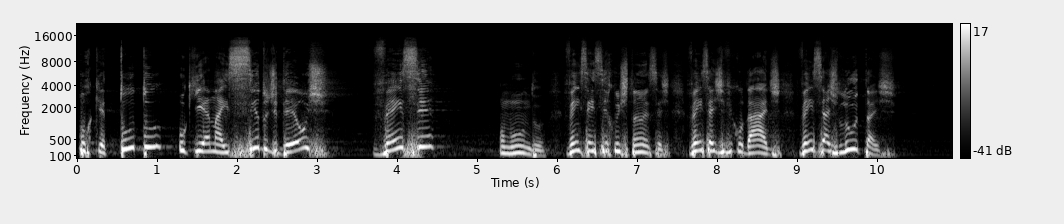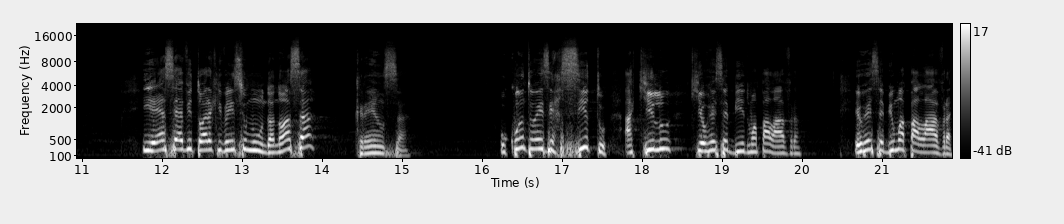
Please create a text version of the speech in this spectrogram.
Porque tudo o que é nascido de Deus vence o mundo, vence as circunstâncias, vence as dificuldades, vence as lutas. E essa é a vitória que vence o mundo, a nossa crença. O quanto eu exercito aquilo que eu recebi de uma palavra. Eu recebi uma palavra,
